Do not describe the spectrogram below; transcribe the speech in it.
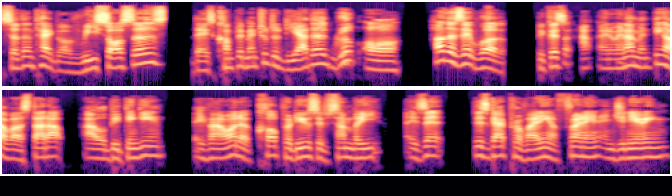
certain type of resources that is complementary to the other group, or how does it work? Because I, when I'm thinking of a startup, I will be thinking if I want to co-produce with somebody, is it this guy providing a front end engineering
